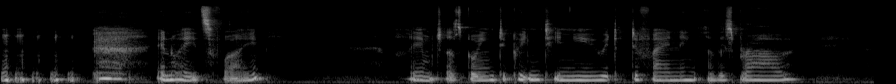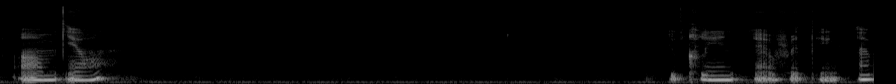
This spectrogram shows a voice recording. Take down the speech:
anyway it's fine. I am just going to continue with defining this brow. Um yeah. You clean everything up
